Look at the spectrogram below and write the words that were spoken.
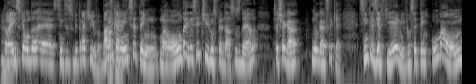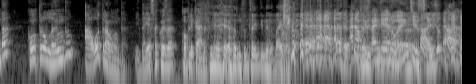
Então é isso que é onda é, síntese subtrativa. Basicamente você tem uma onda e daí você tira uns pedaços dela pra você chegar no lugar que você quer. Síntese FM, você tem uma onda controlando a outra onda. E daí essa coisa complicada. Eu não tô entendendo mais. Ah, não, porque você tá entendendo antes? Ah, isso eu tava.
